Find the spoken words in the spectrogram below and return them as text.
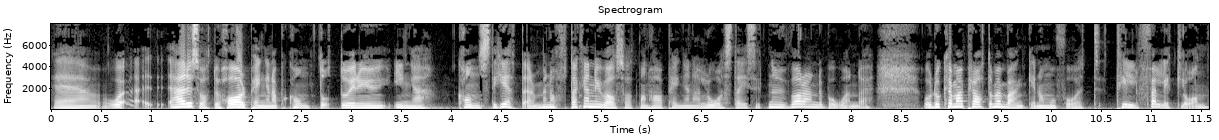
Eh, och eh, är det så att du har pengarna på kontot då är det ju inga konstigheter. Men ofta kan det ju vara så att man har pengarna låsta i sitt nuvarande boende. Och då kan man prata med banken om att få ett tillfälligt lån.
